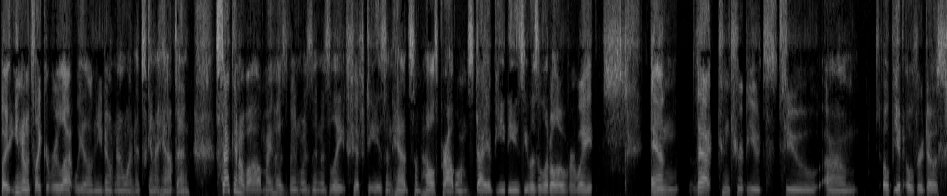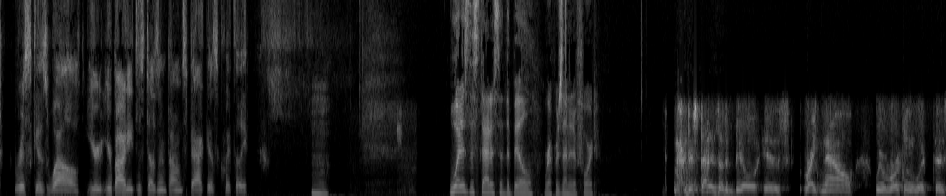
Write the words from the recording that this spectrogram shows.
but you know, it's like a roulette wheel, and you don't know when it's going to happen. Second of all, my husband was in his late 50s and had some health problems, diabetes. He was a little overweight, and that contributes to um, opiate overdose risk as well. Your your body just doesn't bounce back as quickly. Hmm. What is the status of the bill, Representative Ford? The status of the bill is right now we're working with the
